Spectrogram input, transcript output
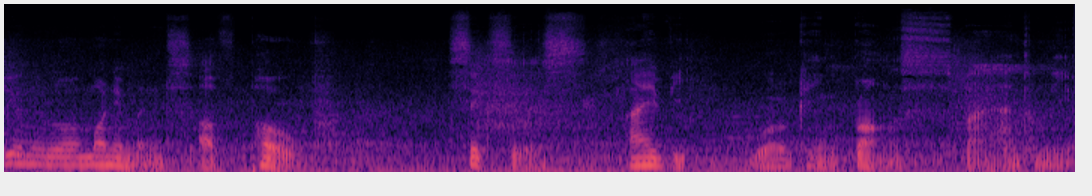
funeral monument of Pope Sixtus Ivy, work in bronze by Antonio.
